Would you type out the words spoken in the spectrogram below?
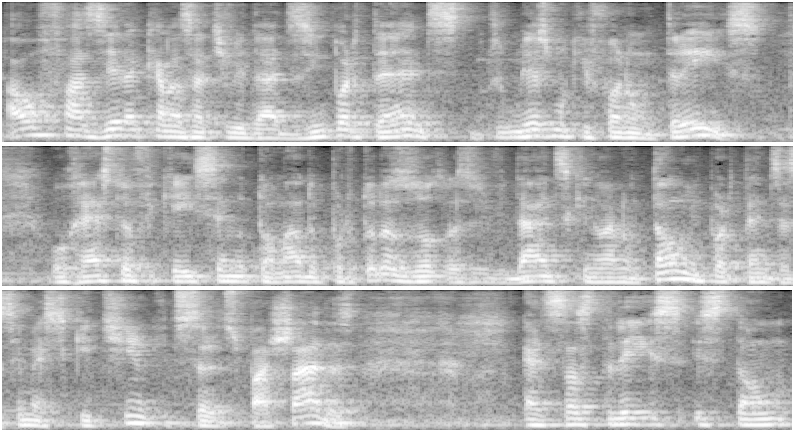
ao fazer aquelas atividades importantes, mesmo que foram três, o resto eu fiquei sendo tomado por todas as outras atividades que não eram tão importantes assim, mas que tinham que ser despachadas. Essas três estão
